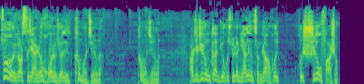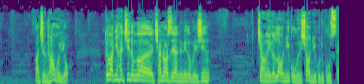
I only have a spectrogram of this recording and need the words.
总有一段时间，人活着觉得可没劲了，可没劲了，而且这种感觉会随着年龄增长，会会时有发生，啊，经常会有，对吧？你还记得我前段时间的那个微信，讲了一个老尼姑跟小尼姑的故事，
